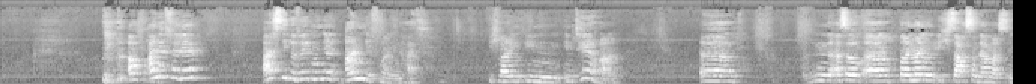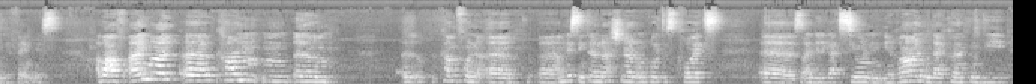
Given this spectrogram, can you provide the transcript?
Auf alle Fälle, als die Bewegung angefangen hat, ich war in, in, in Teheran, äh, also äh, mein Mann und ich saßen damals im Gefängnis. Aber auf einmal äh, kam ähm, äh, kam von äh, äh, Amnesty International und Rotes Kreuz so eine Delegation in Iran und dann könnten die,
